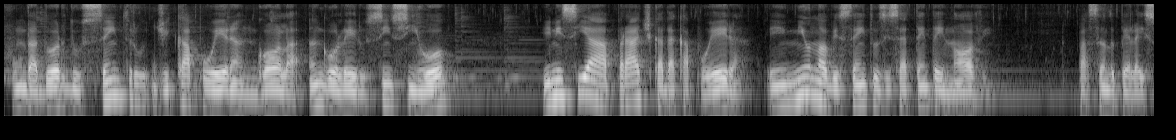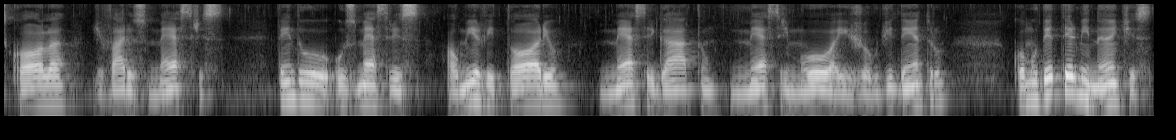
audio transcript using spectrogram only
fundador do Centro de Capoeira Angola Angoleiro Sim Senhor, inicia a prática da capoeira em 1979 passando pela escola de vários mestres, tendo os mestres Almir Vitório, Mestre Gato, Mestre Moa e Jogo de Dentro como determinantes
